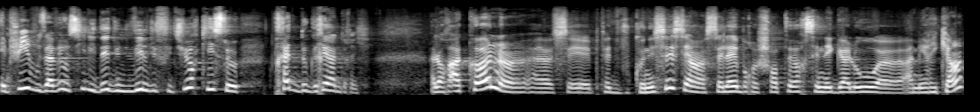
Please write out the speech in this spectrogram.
Et puis, vous avez aussi l'idée d'une ville du futur qui se traite de gré à gré. Alors, Akon, euh, c'est peut-être vous connaissez, c'est un célèbre chanteur sénégalo-américain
